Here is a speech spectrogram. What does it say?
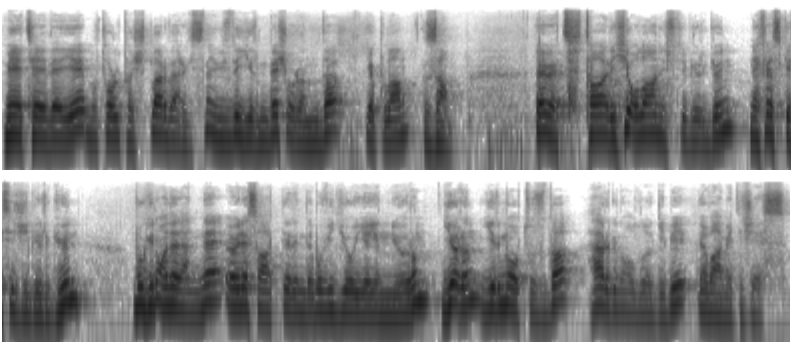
MTV'ye motorlu taşıtlar vergisine %25 oranında yapılan zam. Evet, tarihi olağanüstü bir gün, nefes kesici bir gün. Bugün o nedenle öğle saatlerinde bu videoyu yayınlıyorum. Yarın 20.30'da her gün olduğu gibi devam edeceğiz.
